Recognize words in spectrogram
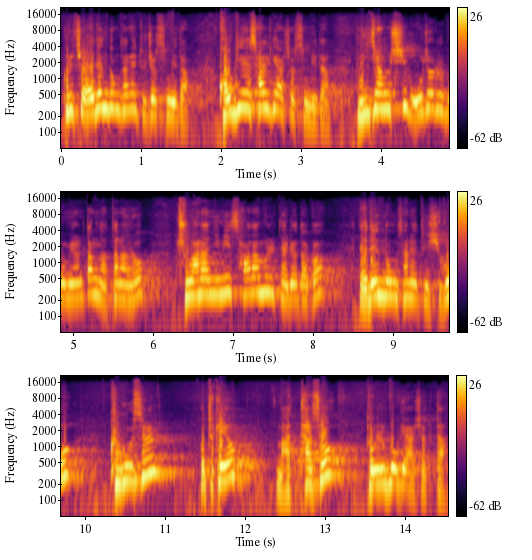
그렇죠. 에덴 동산에 두셨습니다. 거기에 살게 하셨습니다. 2장 15절을 보면 딱 나타나요. 주 하나님이 사람을 데려다가 에덴 동산에 두시고 그곳을 어떻게 해요? 맡아서 돌보게 하셨다.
